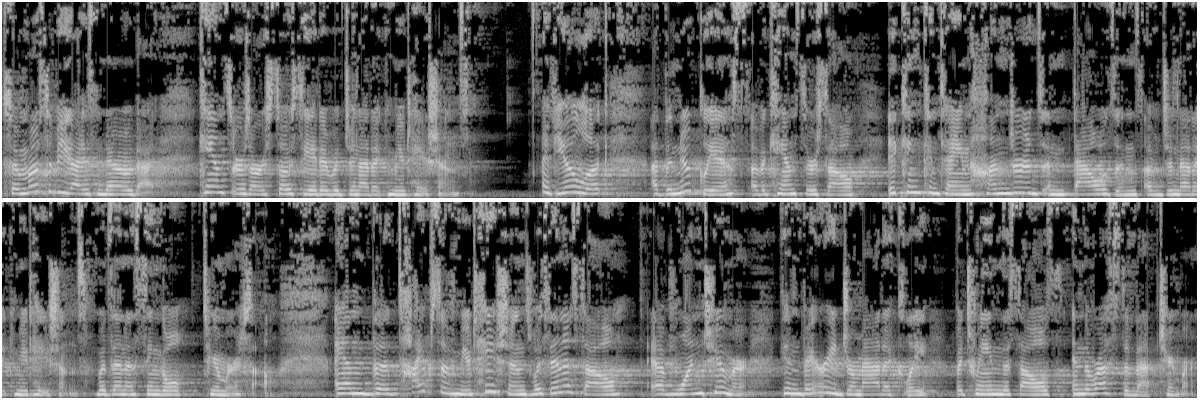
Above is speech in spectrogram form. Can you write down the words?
So most of you guys know that cancers are associated with genetic mutations. If you look at the nucleus of a cancer cell, it can contain hundreds and thousands of genetic mutations within a single tumor cell. And the types of mutations within a cell of one tumor can vary dramatically between the cells in the rest of that tumor.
